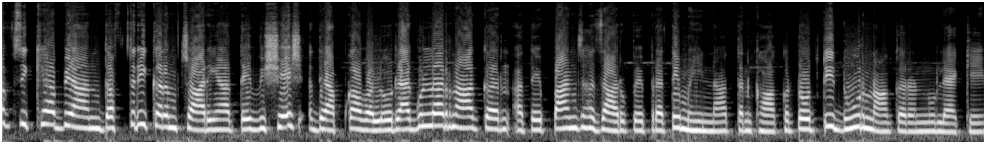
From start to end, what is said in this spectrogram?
ਸਰਵ ਸਿੱਖਿਆ ਅਭਿਆਨ ਦਫ਼ਤਰੀ ਕਰਮਚਾਰੀਆਂ ਅਤੇ ਵਿਸ਼ੇਸ਼ ਅਧਿਆਪਕਾਂ ਵੱਲੋਂ ਰੈਗੂਲਰ ਨਾ ਕਰਨ ਅਤੇ 5000 ਰੁਪਏ ਪ੍ਰਤੀ ਮਹੀਨਾ ਤਨਖਾਹ ਕਟੌਤੀ ਦੂਰ ਨਾ ਕਰਨ ਨੂੰ ਲੈ ਕੇ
